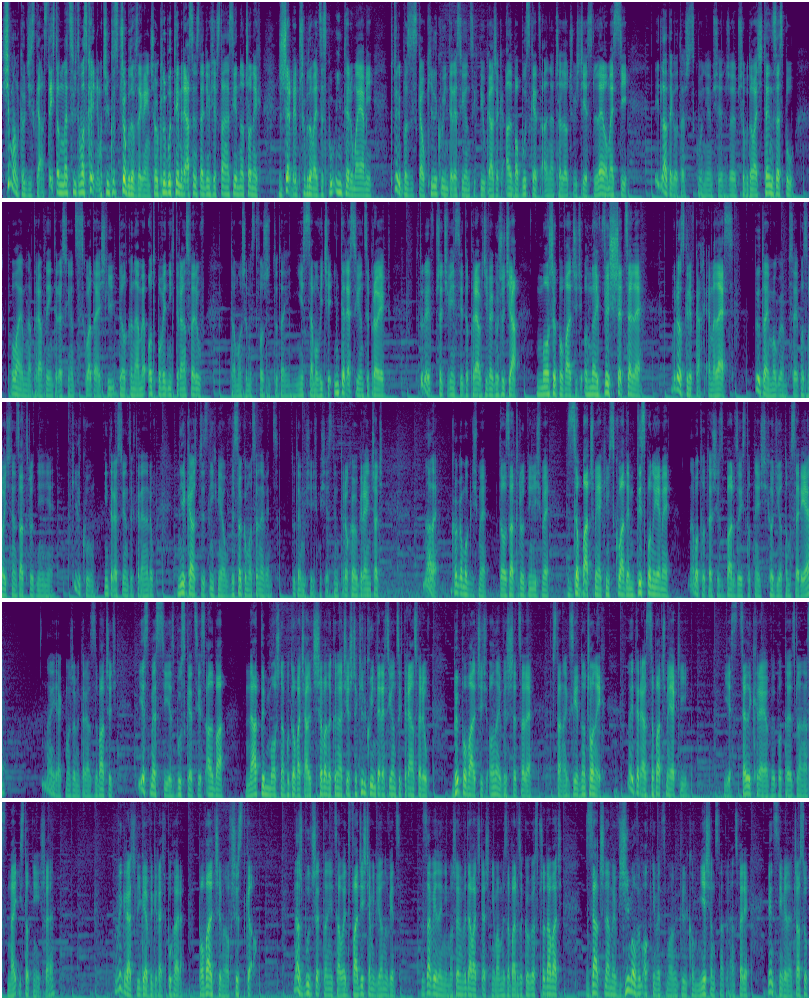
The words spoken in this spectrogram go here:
Siemanko ludziska, z tej strony Metsu i to was kolejnym odcinku z przebudow zagranicznego klubu. Tym razem znajdziemy się w Stanach Zjednoczonych, żeby przebudować zespół Interu Miami, który pozyskał kilku interesujących piłkarzek Alba Busquets, ale na czele oczywiście jest Leo Messi. I dlatego też skłoniłem się, żeby przebudować ten zespół, bo mają naprawdę interesujący skład, a jeśli dokonamy odpowiednich transferów, to możemy stworzyć tutaj niesamowicie interesujący projekt, który w przeciwieństwie do prawdziwego życia może powalczyć o najwyższe cele w rozgrywkach MLS. Tutaj mogłem sobie pozwolić na zatrudnienie kilku interesujących trenerów. Nie każdy z nich miał wysoką ocenę, więc tutaj musieliśmy się z tym trochę ograniczać. No ale kogo mogliśmy, to zatrudniliśmy. Zobaczmy, jakim składem dysponujemy. No bo to też jest bardzo istotne, jeśli chodzi o tą serię. No i jak możemy teraz zobaczyć, jest Messi, jest Busquets, jest Alba. Na tym można budować, ale trzeba dokonać jeszcze kilku interesujących transferów, by powalczyć o najwyższe cele w Stanach Zjednoczonych. No i teraz zobaczmy, jaki jest cel krajowy, bo to jest dla nas najistotniejsze. Wygrać ligę, wygrać puchar. Powalczymy o wszystko. Nasz budżet to niecałe 20 milionów, więc za wiele nie możemy wydawać, też nie mamy za bardzo kogo sprzedawać. Zaczynamy w zimowym oknie, więc mamy tylko miesiąc na transfery, więc niewiele czasu.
